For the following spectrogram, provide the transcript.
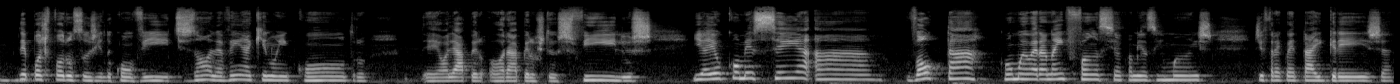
Uhum. Depois foram surgindo convites, olha, vem aqui no encontro, é, olhar, orar pelos teus filhos. E aí eu comecei a voltar como eu era na infância com minhas irmãs, de frequentar a igreja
